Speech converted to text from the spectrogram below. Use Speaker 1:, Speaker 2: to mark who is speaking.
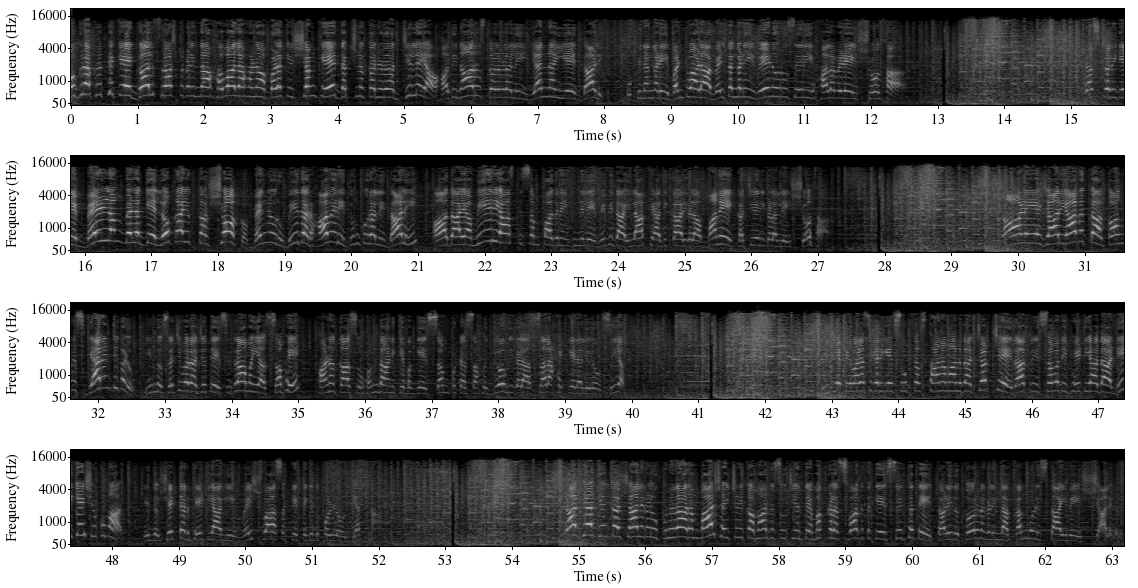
Speaker 1: ಉಗ್ರ ಕೃತ್ಯಕ್ಕೆ ಗಲ್ಫ್ ರಾಷ್ಟ್ರಗಳಿಂದ ಹವಾಲ ಹಣ, ಬಳಕೆ ಶಂಕೆ, ದಕ್ಷಿಣ ಕನ್ನಡ ಜಿಲ್ಲೆಯ ಹದಿನಾರು ಸ್ಥಳಗಳಲ್ಲಿ ಎನ್ಐಎ ದಾಳಿ. ಉಪ್ಪಿನಂಗಡಿ, ಬಂಟ್ವಾಳ, ಬೆಳ್ತಂಗಡಿ, ವೇಣೂರು ಸೇರಿ ಹಲವೆಡೆ ಶೋಧ. ಭ್ರಷ್ಟರಿಗೆ ಬೆಳ್ಳಂ ಬೆಳಗ್ಗೆ ಲೋಕಾಯುಕ್ತ ಶಾಕ್. ಬೆಂಗಳೂರು, ಬೀದರ್, ಹಾವೇರಿ, ತುಮಕೂರಲ್ಲಿ ದಾಳಿ. ಆದಾಯ ಮೀರಿ ಆಸ್ತಿ ಸಂಪಾದನೆ ಹಿನ್ನೆಲೆ ವಿವಿಧ ಇಲಾಖೆ ಅಧಿಕಾರಿಗಳ ಮನೆ ಕಚೇರಿಗಳಲ್ಲಿ ಶೋಧ. ಜಾರಿಯಾಗತ್ತಾ ಕಾಂಗ್ರೆಸ್ ಗ್ಯಾರಂಟಿಗಳು? ಇಂದು ಸಚಿವರ ಜೊತೆ ಸಿದ್ದರಾಮಯ್ಯ ಸಭೆ, ಹಣಕಾಸು ಹೊಂದಾಣಿಕೆ ಬಗ್ಗೆ ಸಂಪುಟ ಸಹೋದ್ಯೋಗಿಗಳ ಸಲಹೆ ಕೇಳಲಿರೋ ಸಿಎಂ. ಬಿಜೆಪಿ ವಲಸಿಗರಿಗೆ ಸೂಕ್ತ ಸ್ಥಾನಮಾನದ ಚರ್ಚೆ, ರಾತ್ರಿ ಸವದಿ ಭೇಟಿಯಾದ ಡಿಕೆ ಶಿವಕುಮಾರ್. ಇಂದು ಶೆಟ್ಟರ್ ಭೇಟಿಯಾಗಿ ವಿಶ್ವಾಸಕ್ಕೆ ತೆಗೆದುಕೊಳ್ಳೋ ಯತ್ನ. ರಾಜ್ಯಾದ್ಯಂತ ಶಾಲೆಗಳು ಪುನರಾರಂಭ ಶೈಕ್ಷಣಿಕ ಮಾರ್ಗಸೂಚಿಯಂತೆ ಮಕ್ಕಳ ಸ್ವಾಗತಕ್ಕೆ ಸಿದ್ಧತೆ ತಳಿರು ತೋರಣಗಳಿಂದ ಕಂಗೊಳಿಸ್ತಾ ಇವೆ ಶಾಲೆಗಳು.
